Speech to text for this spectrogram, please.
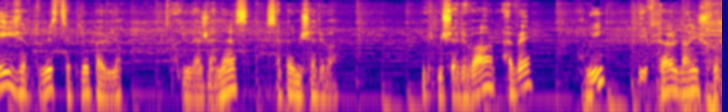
Et j'ai retrouvé ce type-là au pavillon la jeunesse, s'appelle Michel Rivard. Michel Rivard avait, oui, des fleurs dans les cheveux.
